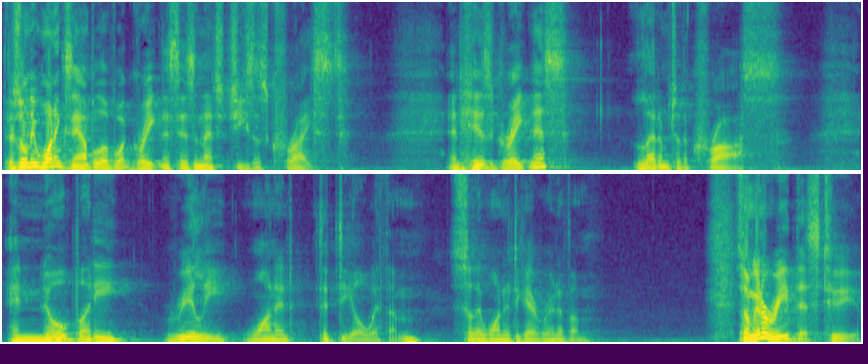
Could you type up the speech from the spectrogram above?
There's only one example of what greatness is, and that's Jesus Christ. And his greatness led him to the cross. And nobody really wanted to deal with him, so they wanted to get rid of him. So I'm going to read this to you.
